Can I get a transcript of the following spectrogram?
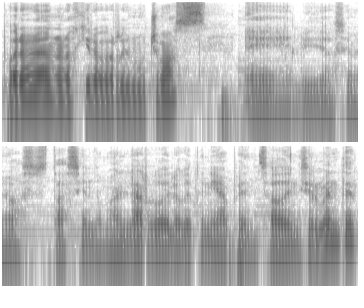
Por ahora no los quiero aburrir mucho más. Eh, el video se me va, está haciendo más largo de lo que tenía pensado inicialmente.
